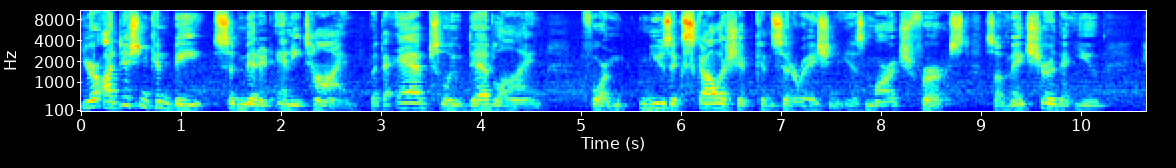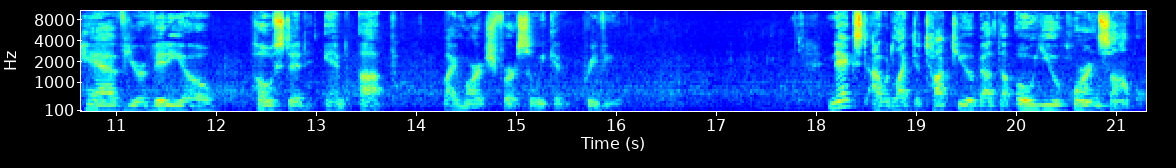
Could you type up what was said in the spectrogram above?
Your audition can be submitted anytime, but the absolute deadline for music scholarship consideration is March 1st. So make sure that you have your video posted and up by March 1st so we can preview. Next, I would like to talk to you about the OU Horn Ensemble.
